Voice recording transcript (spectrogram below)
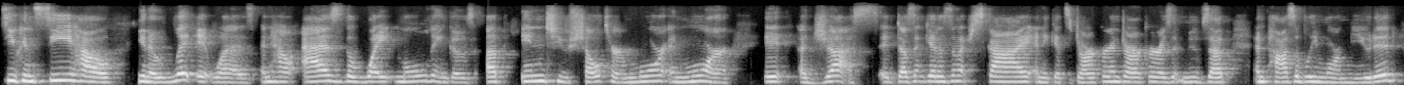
So you can see how, you know, lit it was and how as the white molding goes up into shelter more and more, it adjusts. It doesn't get as much sky and it gets darker and darker as it moves up and possibly more muted.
